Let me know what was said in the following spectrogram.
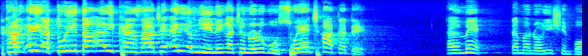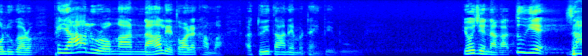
တခါတည်းအဲ့ဒီအသွေးသားအဲ့ဒီခံစားချက်အဲ့ဒီအမြင်တွေကကျွန်တော်တို့ကိုဆွဲချတတ်တယ်ဒါပေမဲ့တမန်တော်ကြီးရှင်ပေါလုကတော့ဖခင်အလိုတော်ငါနားလေသွားတဲ့ခါမှာအသွေးသားနဲ့မတိုင်ပင်ဘူးပြောချင်တာကသူ့ရဲ့ဇာ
